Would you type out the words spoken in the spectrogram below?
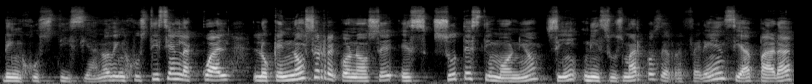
de injusticia, ¿no? De injusticia en la cual lo que no se reconoce es su testimonio, ¿sí? Ni sus marcos de referencia para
